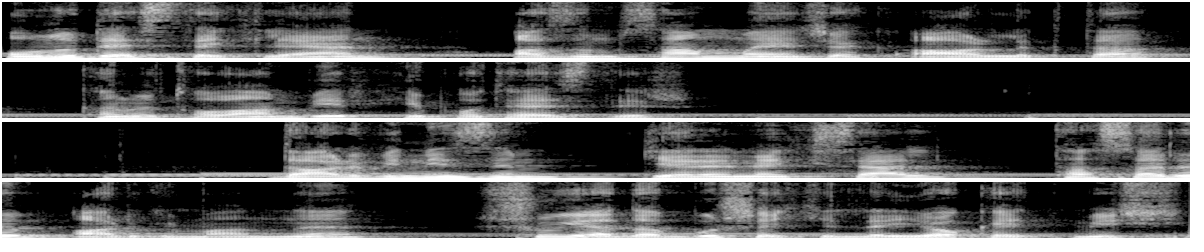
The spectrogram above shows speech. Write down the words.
Onu destekleyen azımsanmayacak ağırlıkta kanıt olan bir hipotezdir. Darwinizm geleneksel tasarım argümanını şu ya da bu şekilde yok etmiş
